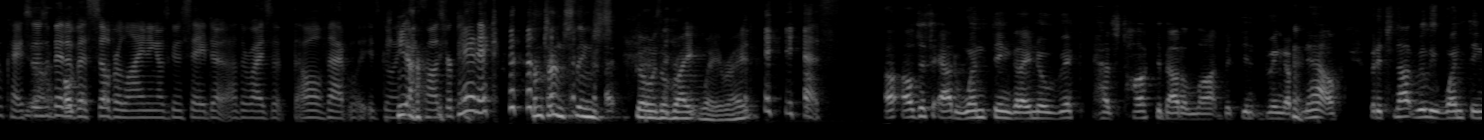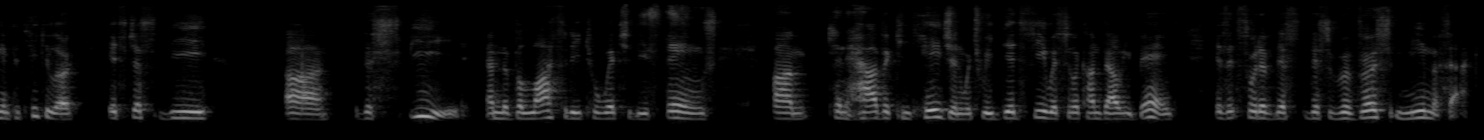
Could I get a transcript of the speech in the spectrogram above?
Okay, so yeah. there's a bit of a silver lining. I was going to say, otherwise, all of that is going yeah. to cause for panic. Sometimes things go the right way, right? yes. I'll just add one thing that I know Rick has talked about a lot, but didn't bring up now. But it's not really one thing in particular. It's just the uh, the speed and the velocity to which these things um, can have a contagion, which we did see with Silicon Valley Bank, is it sort of this, this reverse meme effect,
